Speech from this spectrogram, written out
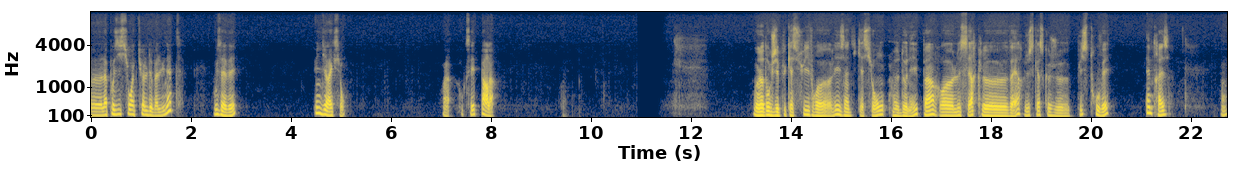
euh, la position actuelle de ma lunette, vous avez une direction. Voilà, donc c'est par là. Voilà, donc j'ai plus qu'à suivre euh, les indications euh, données par le cercle vert jusqu'à ce que je puisse trouver M13. Hein.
